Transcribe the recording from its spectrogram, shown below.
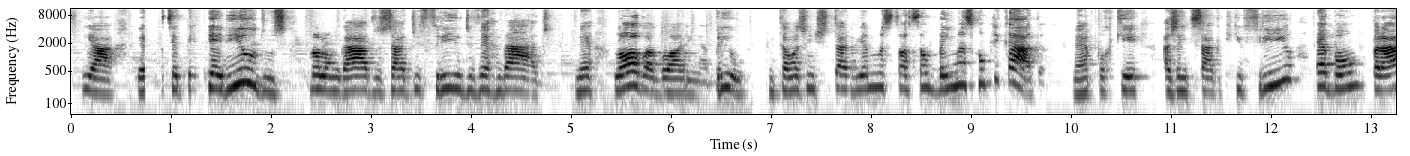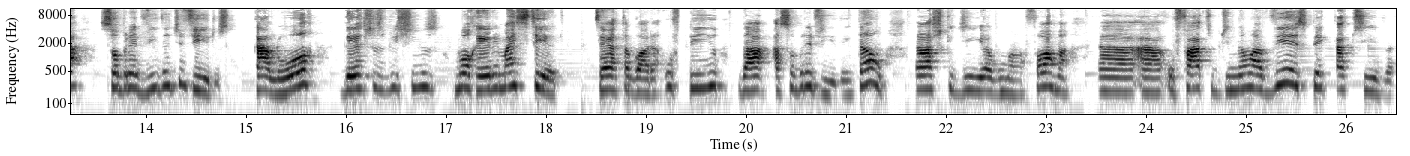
esfriar, e ter períodos prolongados já de frio de verdade né, logo agora em abril, então a gente estaria numa situação bem mais complicada, né, porque a gente sabe que frio é bom para sobrevida de vírus, calor deixa os bichinhos morrerem mais cedo, certo? Agora, o frio dá a sobrevida. Então, eu acho que de alguma forma o fato de não haver expectativa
